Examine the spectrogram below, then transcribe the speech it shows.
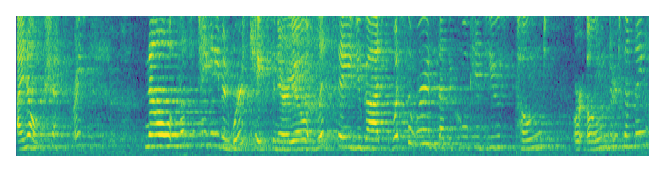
I know, right? Now, let's take an even worse case scenario. Let's say you got, what's the word that the cool kids use? Pwned or owned or something?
